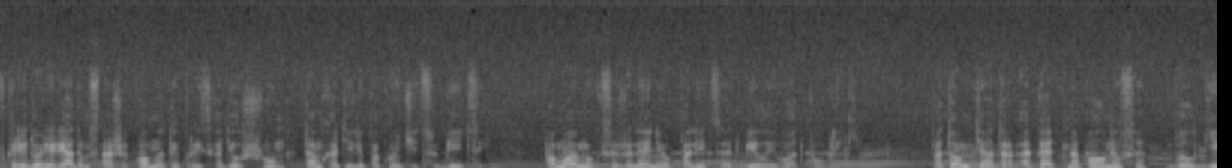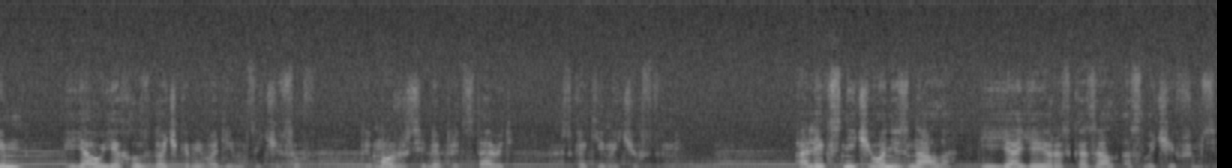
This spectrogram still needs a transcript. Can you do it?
в коридоре рядом с нашей комнатой происходил шум. Там хотели покончить с убийцей. По-моему, к сожалению, полиция отбила его от публики. Потом театр опять наполнился, был гимн, и я уехал с дочками в 11 часов. Ты можешь себе представить, с какими чувствами. Алекс ничего не знала, и я ей рассказал о случившемся.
